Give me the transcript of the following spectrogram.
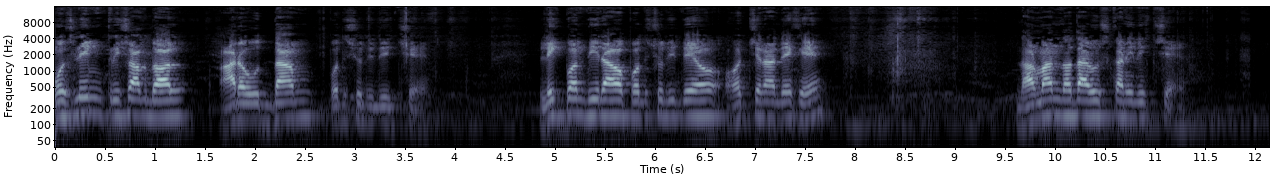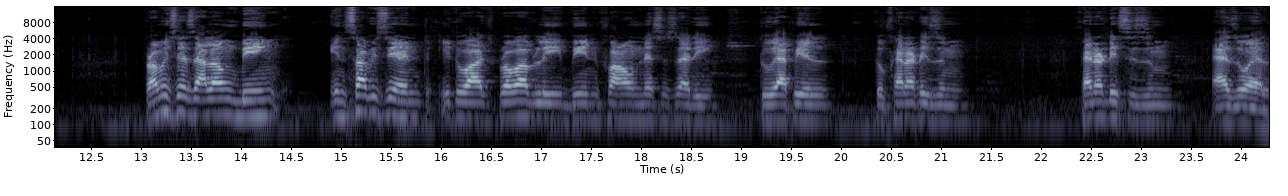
মুসলিম কৃষক দল আরও উদ্দাম প্রতিশ্রুতি দিচ্ছে। লিগপন্থীরাও প্রতিশ্রুতি হচ্ছে না দেখে ধর্মান্ধতার উস্কানি দিচ্ছে। Promises along being insufficient it was probably been found necessary to appeal to fanaticism fanaticism as well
